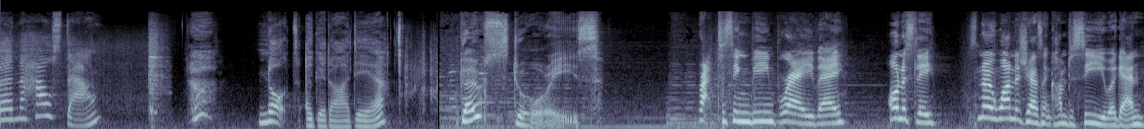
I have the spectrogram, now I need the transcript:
Burn the house down? Not a good idea. Ghost stories. Practicing being brave, eh? Honestly, it's no wonder she hasn't come to see you again.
